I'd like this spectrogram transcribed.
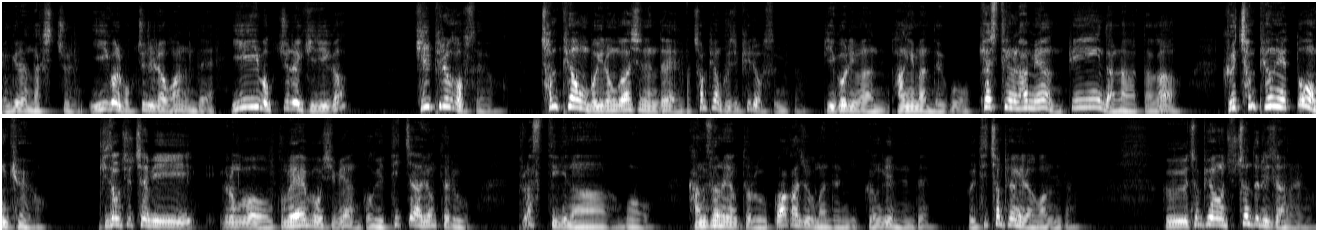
연결한 낚싯줄. 이걸 목줄이라고 하는데 이 목줄의 길이가 길 필요가 없어요. 천평 뭐 이런 거 하시는데 천평 굳이 필요 없습니다. 비거리만 방해만 되고 캐스팅을 하면 삥 날아갔다가 그 천평에 또 엉켜요. 기성추채비 그런 거 구매해 보시면 거기 T자 형태로 플라스틱이나 뭐 강선의 형태로 꽈가지고 만드는 게 그런 게 있는데 그걸 T천평이라고 합니다. 그 천평은 추천드리지 않아요.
